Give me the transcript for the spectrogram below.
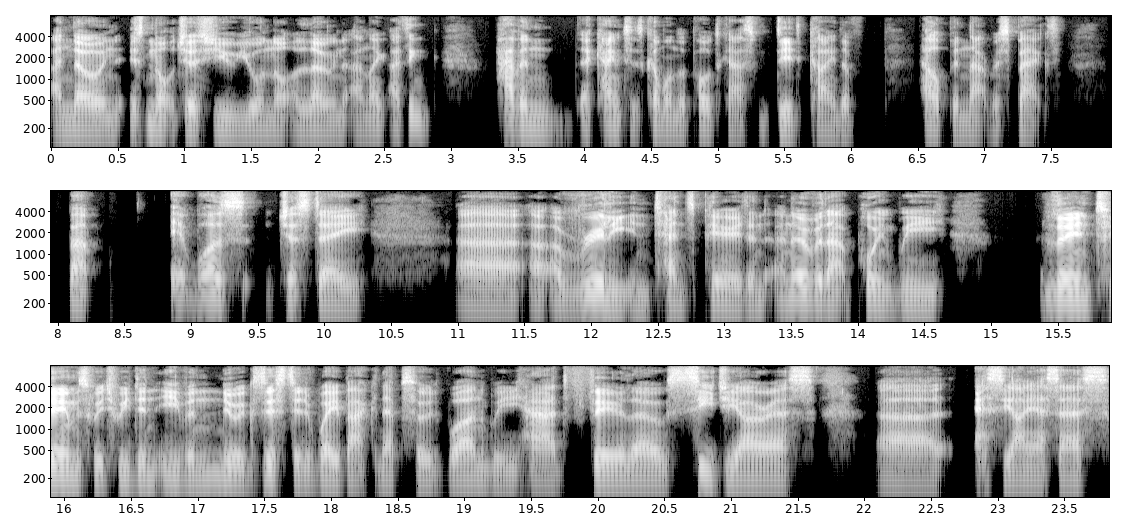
and knowing it's not just you, you're not alone. And I, I think having accountants come on the podcast did kind of help in that respect. But it was just a uh, a really intense period, and and over that point we learned terms which we didn't even knew existed way back in episode one. We had Furlough, CJRS, uh, SEISS.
